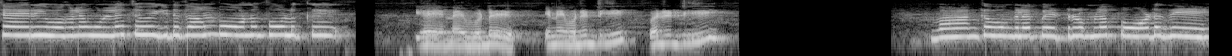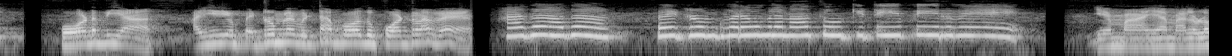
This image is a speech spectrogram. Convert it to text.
சரி உங்களை உள்ள தூக்கிட்டு தான் போகணும் போலுக்கு. ஏ என்னை விடு. என்னை விடுடி விடுடி வாங்க உங்களை பெட்ரூம்ல போடுதே. போடுதியா? ஐயோ பெட்ரூம்ல விட்டா போதும். போட்டுறாத. அதான் அதான். ஏம்மா என் மேல உள்ள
